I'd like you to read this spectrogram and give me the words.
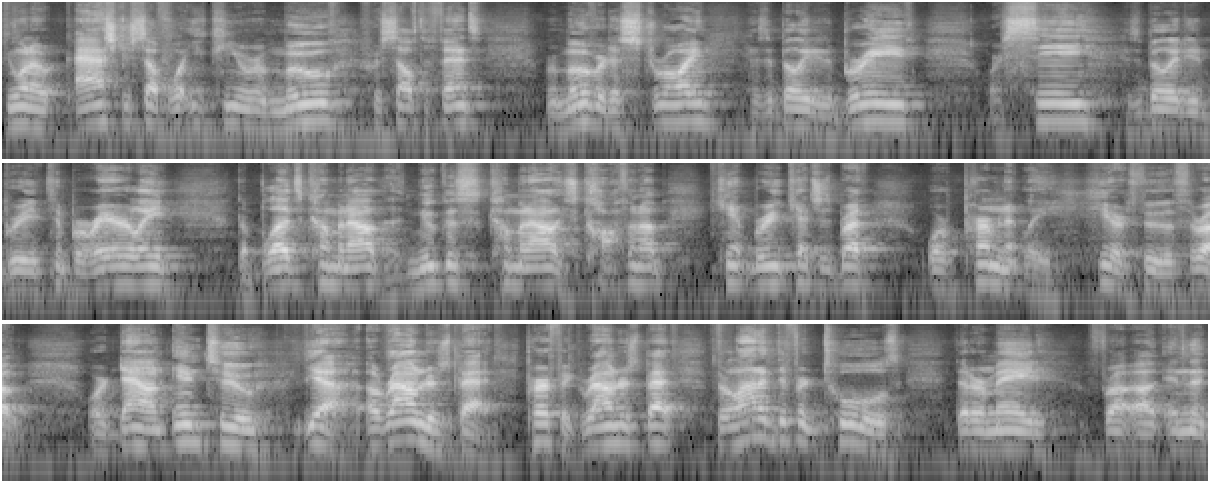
You wanna ask yourself what you can remove for self-defense, remove or destroy his ability to breathe, or see, his ability to breathe temporarily, the blood's coming out, the mucus is coming out, he's coughing up, can't breathe, catch his breath, or permanently here through the throat, or down into, yeah, a rounder's bat. Perfect, rounder's bat. There are a lot of different tools that are made from, uh, in the,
